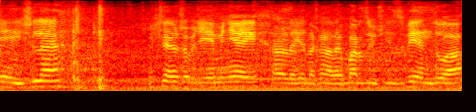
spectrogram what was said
Nie źle. Myślałem, że będzie jej mniej ale jednak ona tak bardzo już nie zwiędła.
